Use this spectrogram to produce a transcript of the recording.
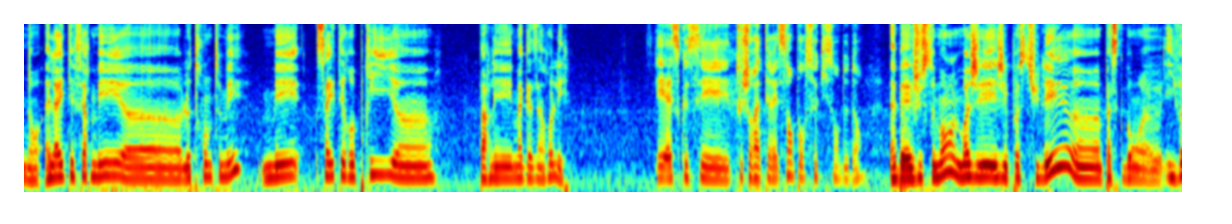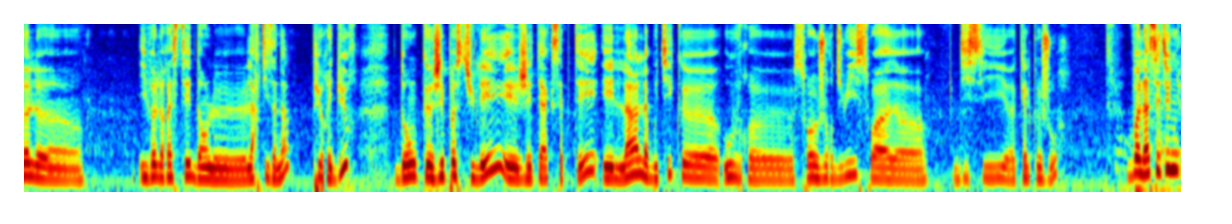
non, elle a été fermée le 30 mai, mais ça a été repris par les magasins relais. Et est-ce que c'est toujours intéressant pour ceux qui sont dedans? Eh ben justement, moi j'ai postulé euh, parce que bon, euh, ils veulent euh, ils veulent rester dans le l'artisanat pur et dur. Donc j'ai postulé et j'ai été acceptée. Et là, la boutique ouvre soit aujourd'hui, soit d'ici quelques jours. Voilà, c'est une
